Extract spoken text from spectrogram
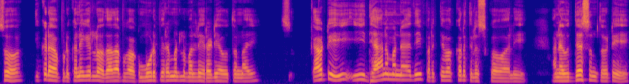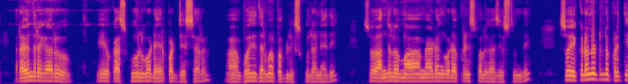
సో ఇక్కడ ఇప్పుడు కనిగిరిలో దాదాపుగా ఒక మూడు పిరమిడ్లు మళ్ళీ రెడీ అవుతున్నాయి. కాబట్టి ఈ ధ్యానం అనేది ప్రతి ఒక్కరూ తెలుసుకోవాలి అనే ఉద్దేశంతో రవీంద్ర గారు ఈ యొక్క స్కూల్ కూడా ఏర్పాటు చేశారు. బోధిధర్మ పబ్లిక్ స్కూల్ అనేది. సో అందులో మా మేడం కూడా ప్రిన్సిపల్గా చేస్తుంది. సో ఇక్కడ ఉన్నటువంటి ప్రతి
